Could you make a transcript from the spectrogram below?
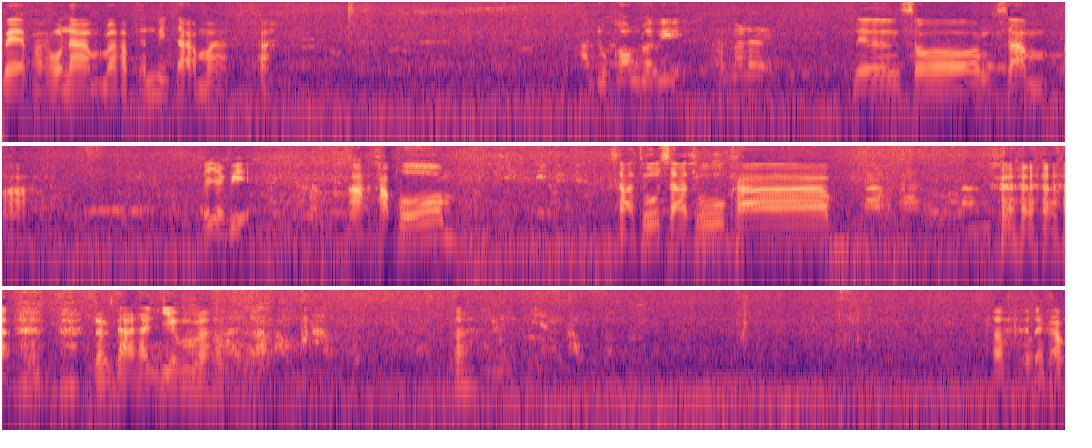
แวะพักเขาน้ำนะครับท่านเมตตามากอะหันดูกล้องด้วยพี่หันมาเลยหนึ่งสองสามอะได้ยังพี่อะครับผม สาธุสาธุครับหลวงตาท่านยิ้มนะครับอะนะครับ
